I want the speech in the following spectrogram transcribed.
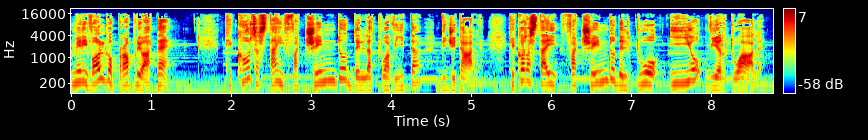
mi rivolgo proprio a te. Che cosa stai facendo della tua vita digitale? Che cosa stai facendo del tuo io virtuale?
